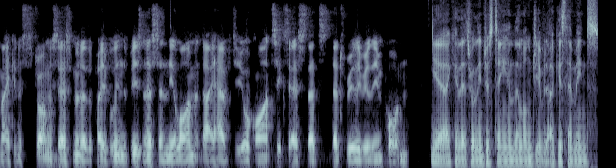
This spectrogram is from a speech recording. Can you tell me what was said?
make a strong assessment of the people in the business and the alignment they have to your client's success. That's that's really really important. Yeah, okay, that's really interesting. And the longevity, I guess that means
